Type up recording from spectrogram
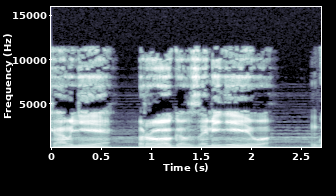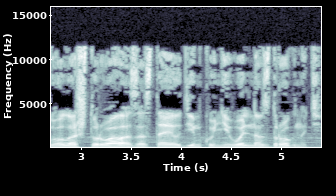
ко мне! Рогов, замени его!» Голос штурвала заставил Димку невольно вздрогнуть.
